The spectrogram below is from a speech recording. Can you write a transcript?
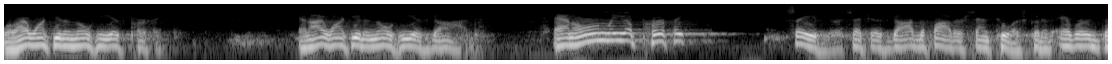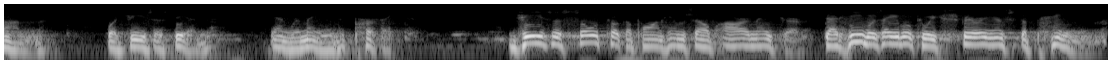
Well, I want you to know He is perfect. And I want you to know He is God. And only a perfect Savior, such as God the Father sent to us, could have ever done what Jesus did and remained perfect. Jesus so took upon himself our nature that he was able to experience the pain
